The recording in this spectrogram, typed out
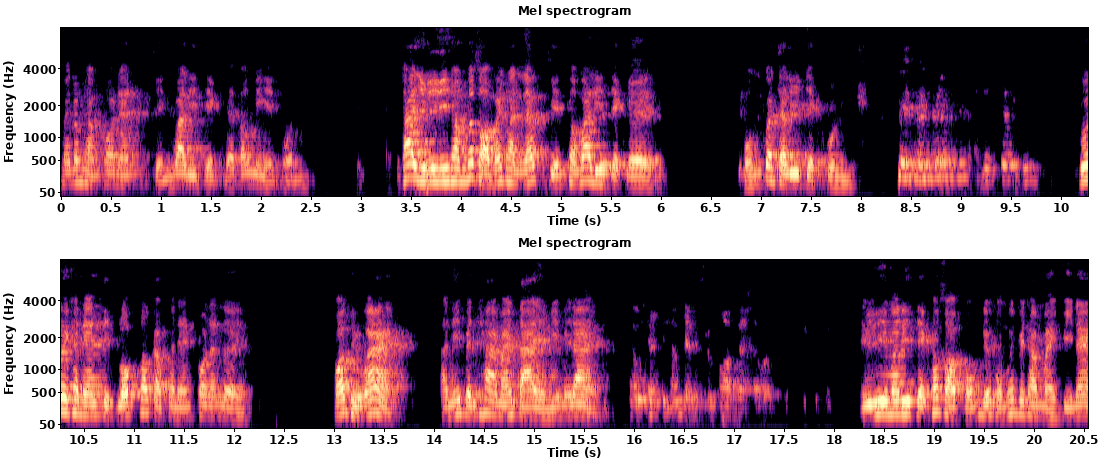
ไม่ต้องทำข้อนั้น เขียนว่ารีเจ็คแต่ต้องมีเหตุผล ถ้าอยู่ดีๆทำข้อสอบไม่ทันแล้วเขียนคำว่ารีเจ็คเลย ผมก็จะรีเจ็คคุณ ด้วยคะแนนติดลบเท่ากับคะแนนข้อนั้นเลย เพราะถือว่า อันนี้เป็นท่าไม้ตายอย่างนี้ไม่ได้อยู่ดีมารีเจ็คข้อสอบผมเดี๋ยวผมไม่ไปทำใหม่ปีหน้า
